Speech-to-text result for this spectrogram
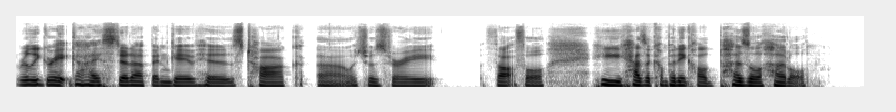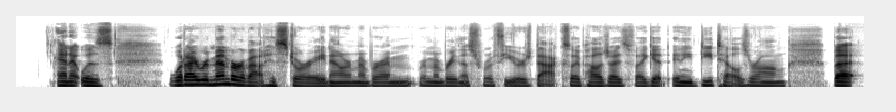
really great guy stood up and gave his talk, uh, which was very thoughtful. He has a company called Puzzle Huddle, and it was what I remember about his story. Now, remember, I'm remembering this from a few years back, so I apologize if I get any details wrong, but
